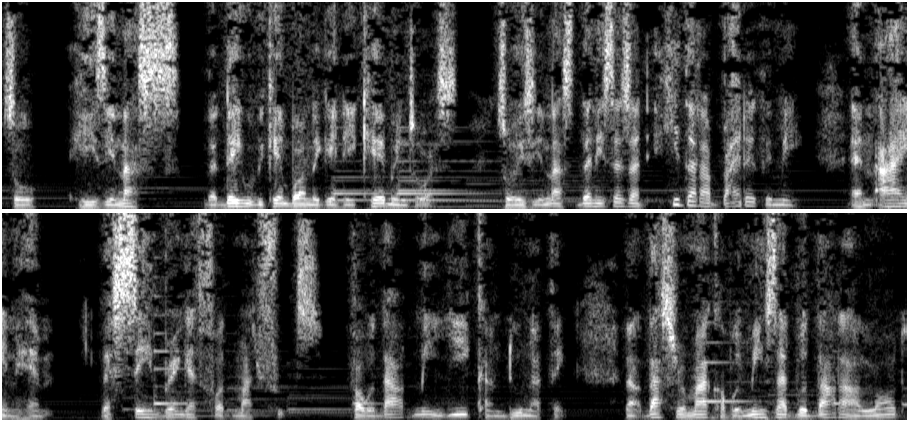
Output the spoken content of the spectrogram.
So he's in us. The day we became born again, he came into us. So he's in us. Then he says that he that abideth in me and I in him, the same bringeth forth much fruits. For without me ye can do nothing. Now that's remarkable. It means that without our Lord,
